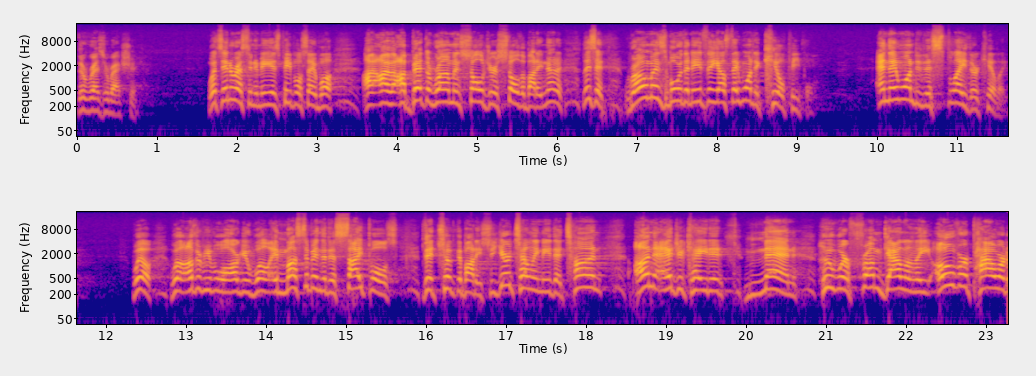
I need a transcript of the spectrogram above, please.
the resurrection. What's interesting to me is people say, well, I, I, I bet the Roman soldiers stole the body. No, no, listen, Romans, more than anything else, they wanted to kill people and they wanted to display their killing. Well, well, other people will argue, well, it must have been the disciples that took the body. So you're telling me that ton uneducated men who were from Galilee overpowered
